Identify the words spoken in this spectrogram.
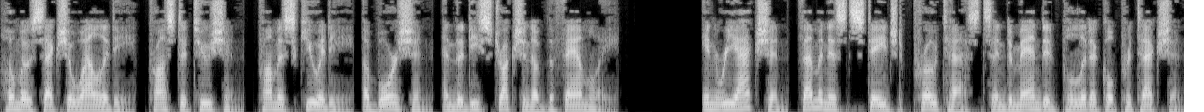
homosexuality, prostitution, promiscuity, abortion, and the destruction of the family." In reaction, feminists staged protests and demanded political protection.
